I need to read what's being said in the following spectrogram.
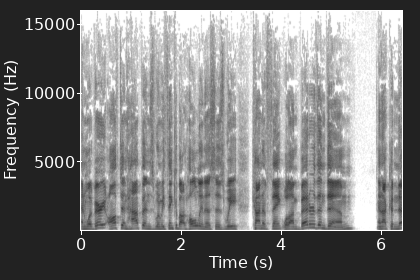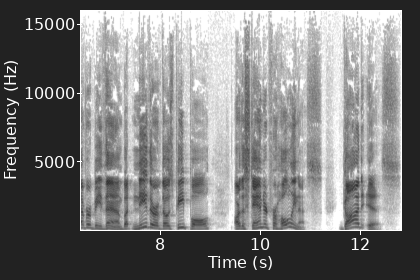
And what very often happens when we think about holiness is we kind of think, well, I'm better than them and I could never be them, but neither of those people are the standard for holiness. God is.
